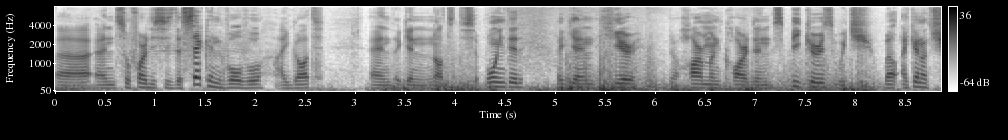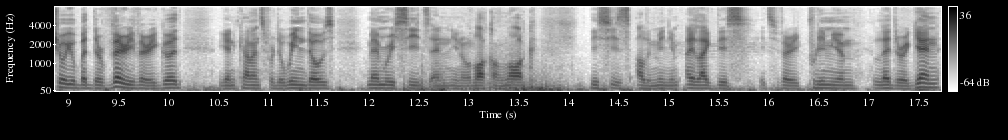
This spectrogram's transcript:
Uh, and so far this is the second Volvo I got. And again not disappointed. Again here the Harman Kardon speakers which well I cannot show you but they're very very good. Again comments for the windows memory seats and you know lock on lock. This is aluminium. I like this. It's very premium leather again.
